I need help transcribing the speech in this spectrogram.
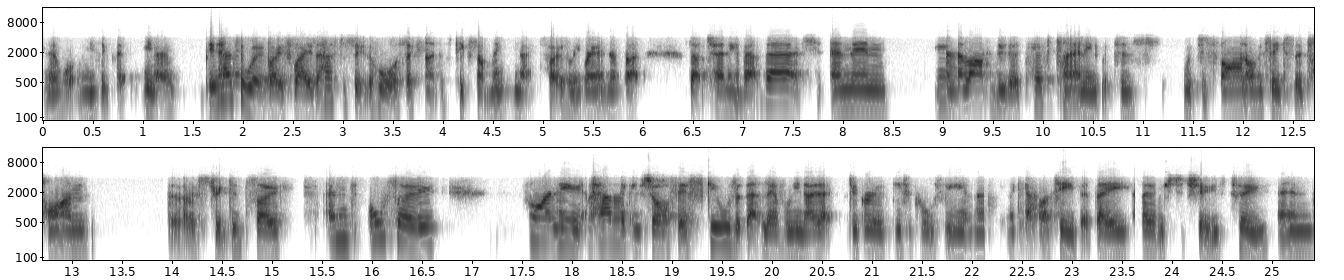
you know what music that you know it has to work both ways. It has to suit the horse. I can't just pick something, you know, totally random, but start chatting about that. And then, you know, they like to do their test planning, which is which is fine, obviously to the time that are restricted. So and also finding how they can show off their skills at that level, you know, that degree of difficulty and the technicality that they, they wish to choose too. And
